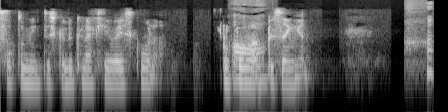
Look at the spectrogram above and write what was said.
Så att de inte skulle kunna kliva i skorna och komma Ja. upp i sängen.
